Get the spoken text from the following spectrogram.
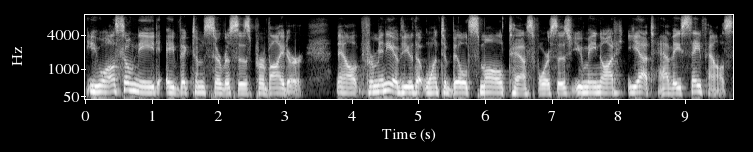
You also need a victim services provider. Now, for many of you that want to build small task forces, you may not yet have a safe house.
